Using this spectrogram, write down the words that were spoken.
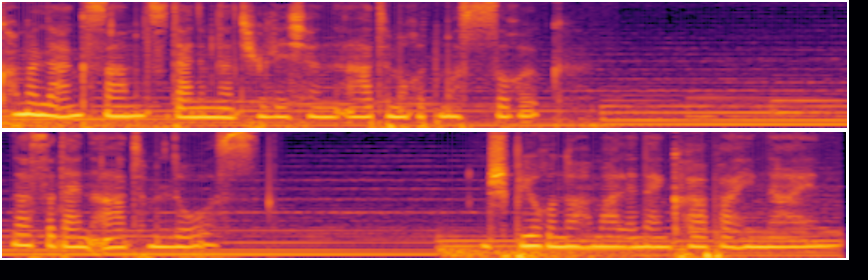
Komme langsam zu deinem natürlichen Atemrhythmus zurück. Lasse deinen Atem los und spüre nochmal in deinen Körper hinein.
